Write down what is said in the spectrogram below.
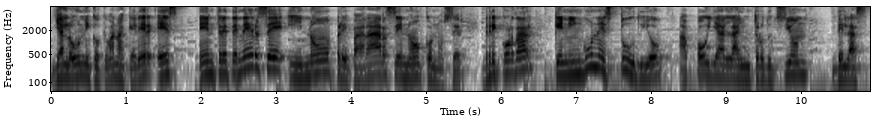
ya lo único que van a querer es entretenerse y no prepararse, no conocer. Recordar que ningún estudio apoya la introducción de las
